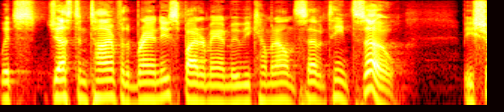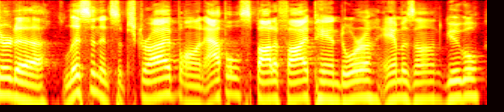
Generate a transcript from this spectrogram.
which just in time for the brand new Spider Man movie coming out on the 17th. So, be sure to listen and subscribe on Apple, Spotify, Pandora, Amazon, Google,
